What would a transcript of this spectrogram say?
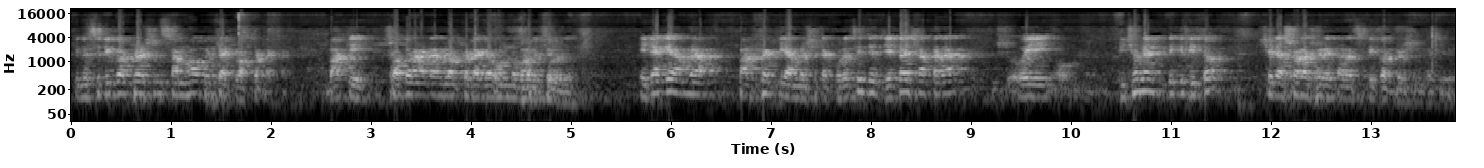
কিন্তু সিটি কর্পোরেশন সামহাও এক লক্ষ টাকা। বাকি সতেরো আঠারো লক্ষ টাকা অন্যভাবে চলে যেত এটাকে আমরা পারফেক্টলি আমরা সেটা করেছি যে যেটাই সাথে তারা ওই পিছনের দিকে দিত, সেটা সরাসরি তারা সিটি কর্পোরেশনকে দিবে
